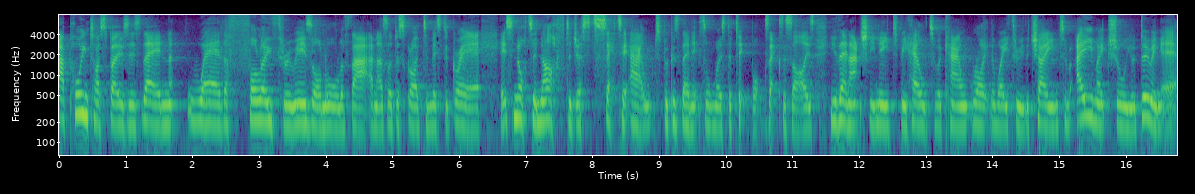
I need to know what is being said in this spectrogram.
our point, I suppose, is then where the follow through is on all of that. And as I described to Mr. Greer, it's not enough to just set it out because then it's almost a tick box exercise. You then actually need to be held to account right the way through the chain to A, make sure you're doing it.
